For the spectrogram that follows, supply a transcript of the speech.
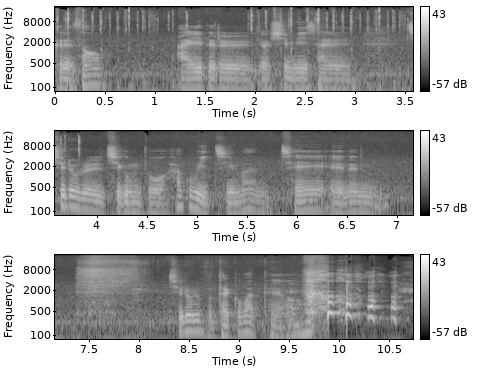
그래서 아이들을 열심히 잘 치료를 지금도 하고 있지만 제 애는 치료를 못할 것 같아요.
